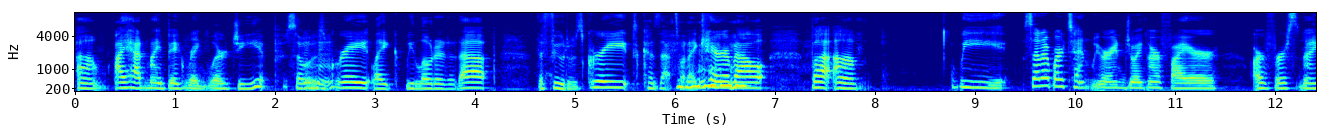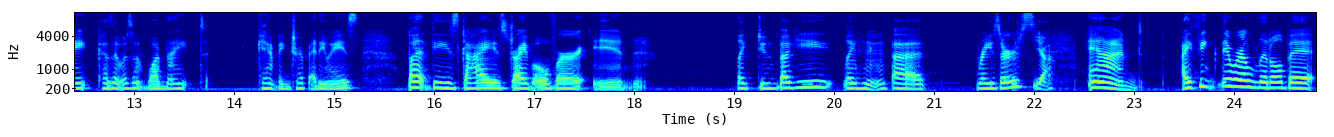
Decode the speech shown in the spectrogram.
Um, I had my big Wrangler Jeep, so it was great. Like we loaded it up. The food was great because that's what I care about. But um, we set up our tent. We were enjoying our fire our first night because it was a one night camping trip, anyways. But these guys drive over in like dune buggy, like uh, razors, Yeah. and I think they were a little bit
